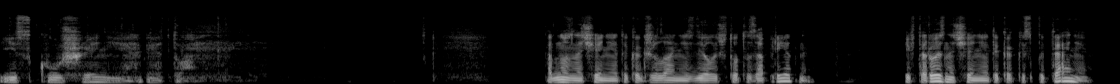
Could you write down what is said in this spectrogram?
Искушение это. Одно значение — это как желание сделать что-то запретное. И второе значение — это как испытание.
